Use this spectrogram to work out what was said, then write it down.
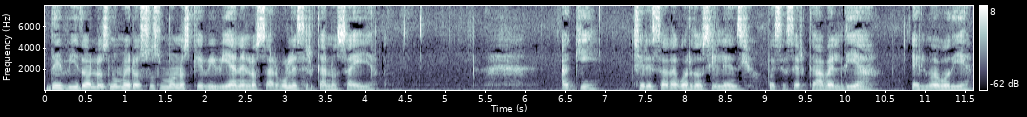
Debido a los numerosos monos que vivían en los árboles cercanos a ella. Aquí, Cherezada guardó silencio, pues se acercaba el día, el nuevo día,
